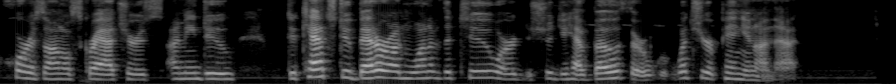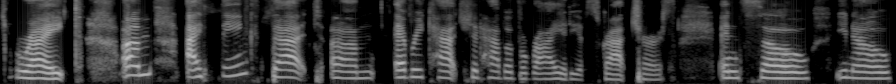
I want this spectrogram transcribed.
horizontal scratchers. I mean, do do cats do better on one of the two or should you have both or what's your opinion on that? Right. Um, I think that um, every cat should have a variety of scratchers, and so you know,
